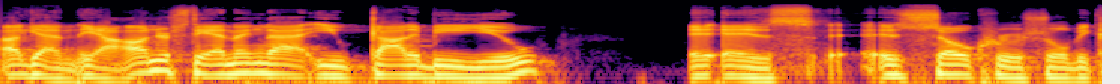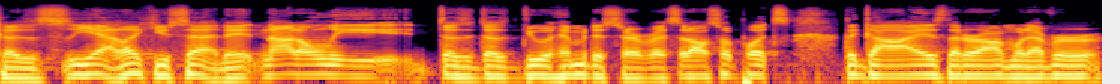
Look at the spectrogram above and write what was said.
again, yeah, understanding that you got to be you is is so crucial because yeah, like you said, it not only does it does do him a disservice, it also puts the guys that are on whatever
